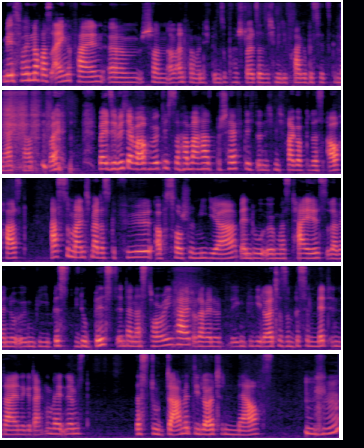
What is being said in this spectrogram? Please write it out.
Mir ist vorhin noch was eingefallen, ähm, schon am Anfang, und ich bin super stolz, dass ich mir die Frage bis jetzt gemerkt habe, weil, weil sie mich aber auch wirklich so hammerhart beschäftigt und ich mich frage, ob du das auch hast. Hast du manchmal das Gefühl auf Social Media, wenn du irgendwas teilst oder wenn du irgendwie bist, wie du bist in deiner Story halt, oder wenn du irgendwie die Leute so ein bisschen mit in deine Gedankenwelt nimmst, dass du damit die Leute nervst? Mhm.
